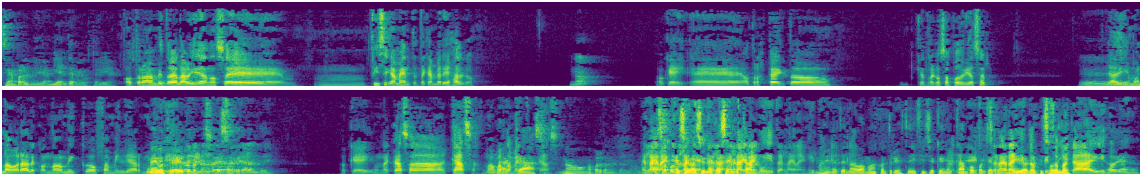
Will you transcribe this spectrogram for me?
sean para el medio ambiente, me gustaría. Otro Ajá. ámbito de la vida, no sé, mm, físicamente, ¿te cambiarías algo? ¿No? Ok, eh, otro aspecto, ¿qué otra cosa podría ser? Eh, Ya dijimos laboral, económico, familiar, Me gustaría tener una casa grande. Ok, una casa, casa, no una apartamento, casa. casa. No, un apartamento no. Una En la casa gran- porque en la- va a ser una casa en, en el campo. granjita, en la granjita. Imagínate, no, vamos a construir este edificio aquí en el campo para que en el piso episodio para 10. cada hijo, viejo.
